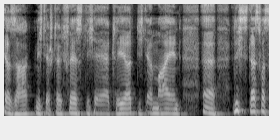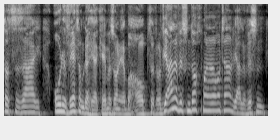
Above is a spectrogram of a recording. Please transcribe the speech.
er sagt, nicht er stellt fest, nicht er erklärt, nicht er meint. Äh, nichts das, was sozusagen ohne Wertung daherkäme, sondern er behauptet. Und wir alle wissen doch, meine Damen und Herren, wir alle wissen,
